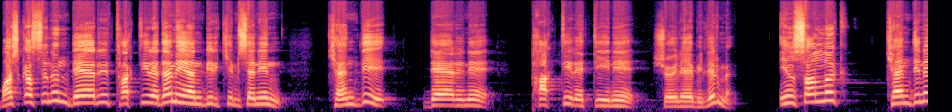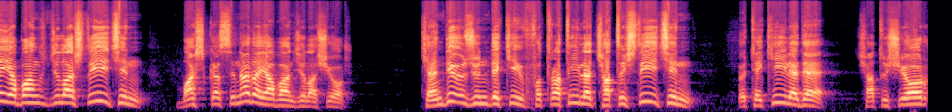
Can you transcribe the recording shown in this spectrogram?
Başkasının değerini takdir edemeyen bir kimsenin kendi değerini takdir ettiğini söyleyebilir mi? İnsanlık kendine yabancılaştığı için başkasına da yabancılaşıyor. Kendi özündeki fıtratıyla çatıştığı için ötekiyle de çatışıyor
